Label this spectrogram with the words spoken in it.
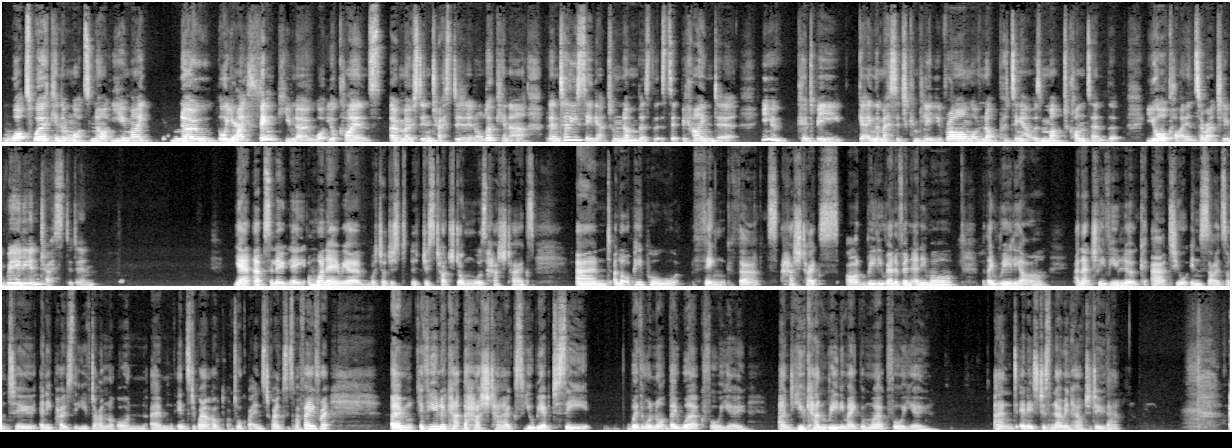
what's working and what's not. You might know or you might think you know what your clients are most interested in or looking at but until you see the actual numbers that sit behind it you could be getting the message completely wrong or not putting out as much content that your clients are actually really interested in. Yeah absolutely and one area which i just uh, just touched on was hashtags and a lot of people think that hashtags aren't really relevant anymore but they really are. And actually if you look at your insights onto any post that you've done on um, instagram I'll, I'll talk about instagram because it's my favorite um, if you look at the hashtags you'll be able to see whether or not they work for you and you can really make them work for you. And and it's just knowing how to do that.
